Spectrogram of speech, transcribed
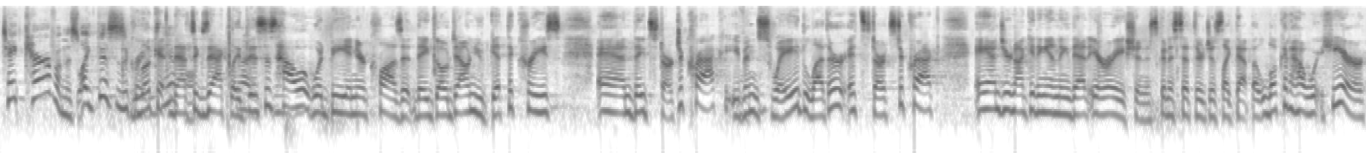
take care of them. Like this is a great Look example. at, that's exactly, right. this is how it would be in your closet. They'd go down, you'd get the crease, and they'd start to crack, even suede, leather, it starts to crack, and you're not getting any of that aeration. It's gonna sit there just like that. But look at how we're here,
